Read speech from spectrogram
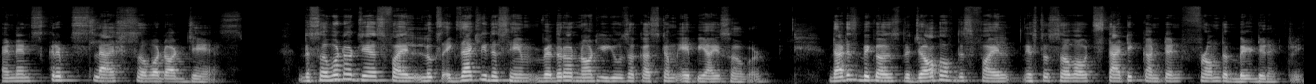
and then script slash server.js. The server.js file looks exactly the same whether or not you use a custom API server. That is because the job of this file is to serve out static content from the build directory.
